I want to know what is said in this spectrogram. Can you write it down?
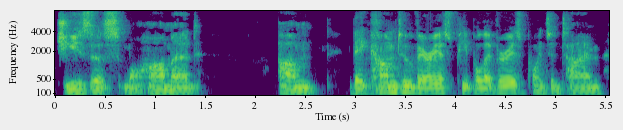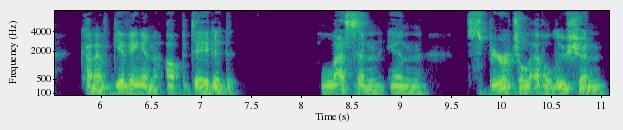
Jesus, Muhammad. Um, they come to various people at various points in time, kind of giving an updated lesson in spiritual evolution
